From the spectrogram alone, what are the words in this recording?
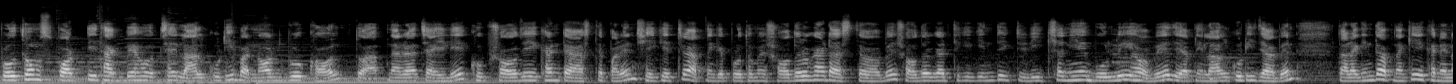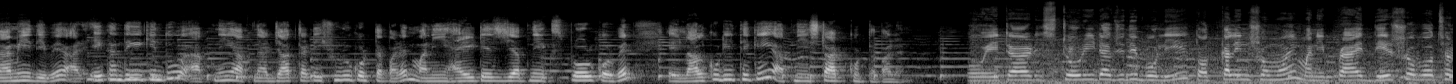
প্রথম স্পটটি থাকবে হচ্ছে লালকুঠি বা নর্থ ব্রুক হল। তো আপনারা চাইলে খুব সহজে এখানটায় আসতে পারেন। সেই ক্ষেত্রে আপনাকে প্রথমে সদরঘাট আসতে হবে। সদরঘাট থেকে কিন্তু একটি রিক্সা নিয়ে বললেই হবে যে আপনি লালকুঠি যাবেন। তারা কিন্তু আপনাকে এখানে নামিয়ে দিবে। আর এখান থেকে কিন্তু আপনি আপনার যাত্রাটি শুরু করতে পারেন। মানে হেরিটেজ যে আপনি এক্সপ্লোর করবেন, এই লালকুঠি থেকেই আপনি স্টার্ট করতে পারেন। তো এটার স্টোরিটা যদি বলি, তৎকালীন সময় মানে প্রায় দেড়শো বছর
